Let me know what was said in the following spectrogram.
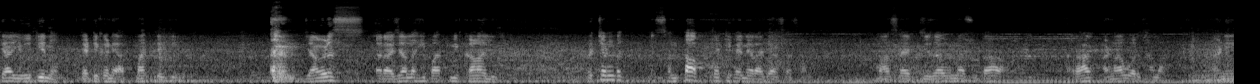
त्या युवतीनं त्या ठिकाणी आत्महत्या केली. ज्यावेळेस राजाला ही बातमी कळाली प्रचंड संताप त्या ठिकाणी राजाचा झाला. मासाहेब जिजाऊंना सुद्धा राग अनावर झाला आणि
